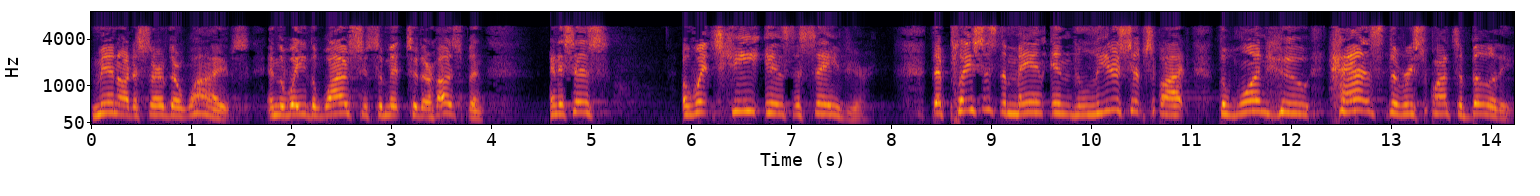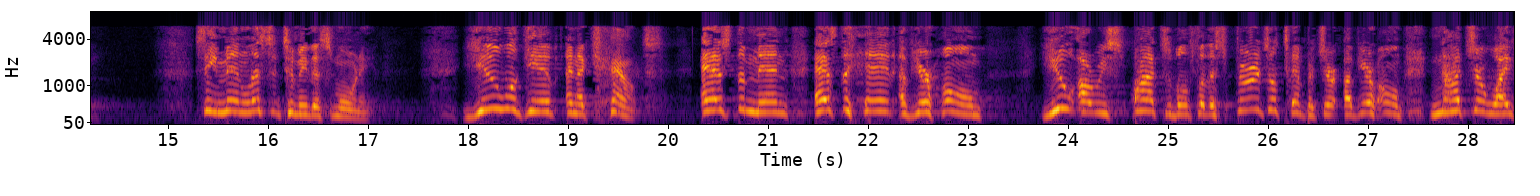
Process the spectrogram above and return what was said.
men are to serve their wives, and the way the wives should submit to their husband. And it says, of which he is the Savior. That places the man in the leadership spot, the one who has the responsibility. See, men, listen to me this morning. You will give an account as the men, as the head of your home you are responsible for the spiritual temperature of your home, not your wife,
